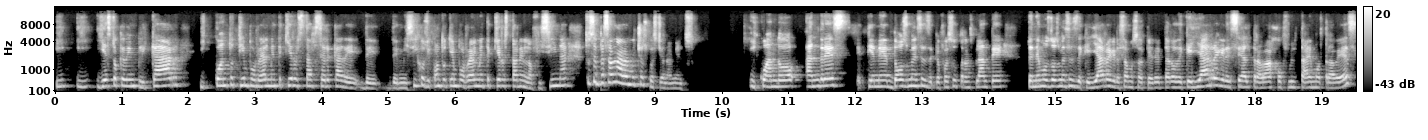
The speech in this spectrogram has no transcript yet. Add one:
¿y, y, esto qué va a implicar? ¿Y cuánto tiempo realmente quiero estar cerca de, de, de mis hijos? ¿Y cuánto tiempo realmente quiero estar en la oficina? Entonces empezaron a haber muchos cuestionamientos. Y cuando Andrés eh, tiene dos meses de que fue su trasplante, tenemos dos meses de que ya regresamos a Querétaro, de que ya regresé al trabajo full time otra vez,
